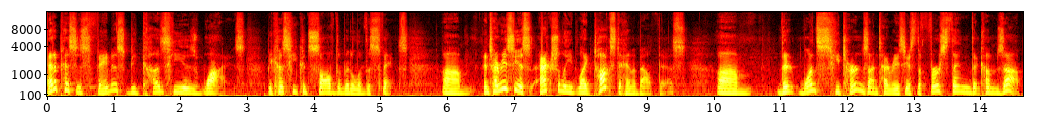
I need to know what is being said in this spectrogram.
Oedipus is famous because he is wise, because he could solve the riddle of the Sphinx. Um, and Tiresias actually like talks to him about this. Um, there, once he turns on Tiresias, the first thing that comes up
